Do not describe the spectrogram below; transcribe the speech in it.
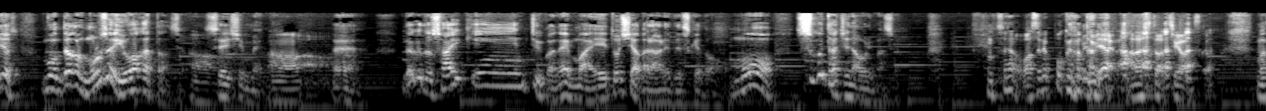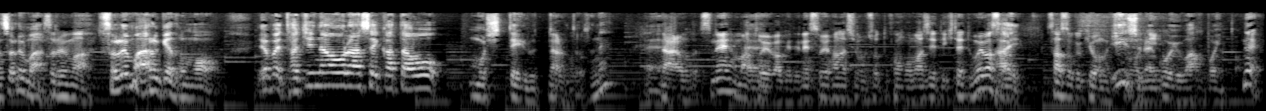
いやもうだからものすごい弱かったんですよ精神面が、ええ、だけど最近っていうかねまあええ年やからあれですけどもうすぐ立ち直りますよ。それは忘れっぽくなったみたいな話とは違うんですか？まあそれもある。それ,、まあ、それもあるけどもやっぱり立ち直らせ方をもう知っているってことですね。なるほどですね、まあ、というわけでねそういう話もちょっと今後交えていきたいと思いますが、はい、早速今日の質問に。いいですねこういうワンポイント。ね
